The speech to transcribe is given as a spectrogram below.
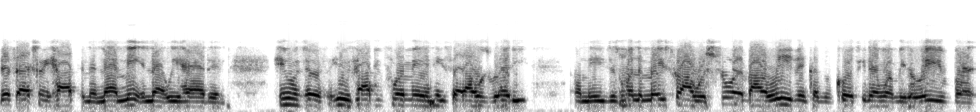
This actually happened in that meeting that we had, and he was just he was happy for me, and he said I was ready. I mean, he just wanted to make sure I was sure about leaving because, of course, he didn't want me to leave, but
